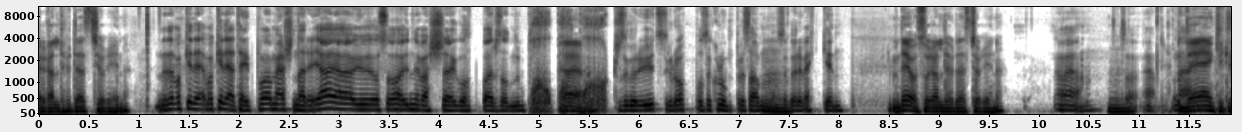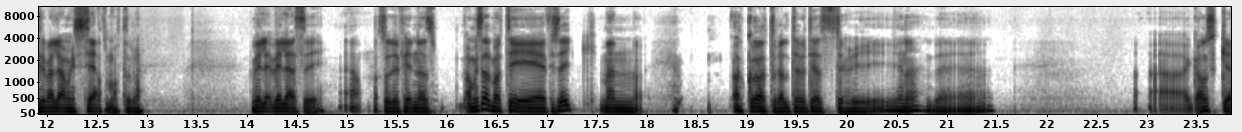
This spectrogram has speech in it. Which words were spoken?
relativitetsteoriene. Det var ikke det, var ikke det jeg tenkte på. Mer sånn der, ja, ja, og så har universet gått bare sånn Ja, ja. Og så går det ut, så går det opp, og så klumper det sammen, Mm. og så går det vekk inn. Men det er jo også relativitetsteoriene. Å ja. Mm. Så, ja. Det er egentlig ikke så veldig avansert matte, da. Vil, vil jeg si. Ja. Altså Det finnes avansert matte i fysikk, men akkurat relativitetsteoriene det er ganske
